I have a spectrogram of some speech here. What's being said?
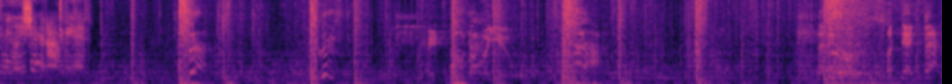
Simulation activated. A dead bat.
